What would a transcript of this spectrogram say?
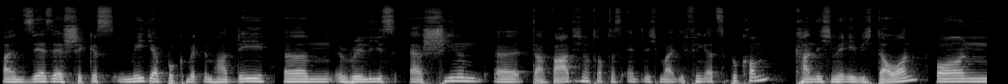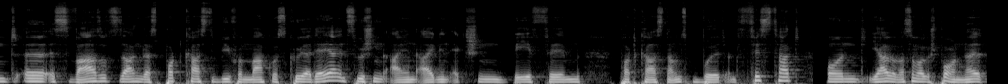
ein sehr, sehr schickes Mediabook mit einem HD-Release ähm, erschienen. Äh, da warte ich noch drauf, das endlich mal in die Finger zu bekommen kann nicht mehr ewig dauern. Und äh, es war sozusagen das Podcast-Debüt von Markus Köhler, der ja inzwischen einen eigenen Action-B-Film-Podcast namens Bullet und Fist hat. Und ja, über was haben wir gesprochen? Halt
